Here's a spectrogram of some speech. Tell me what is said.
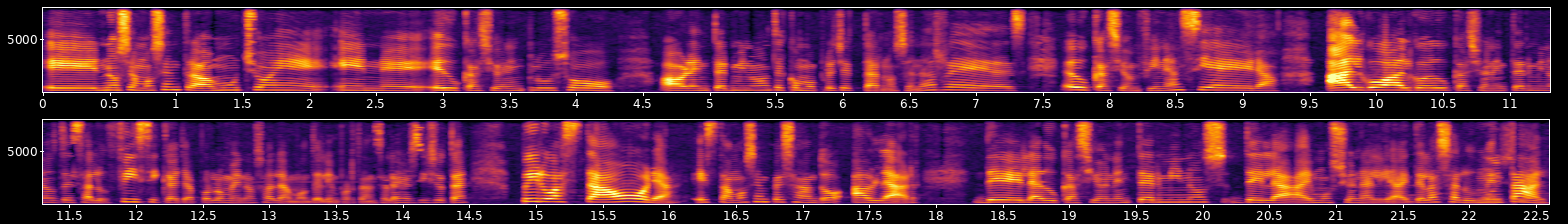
Eh, nos hemos centrado mucho en, eh, educación, incluso ahora en términos de cómo proyectarnos en las redes, educación financiera, algo, algo de educación en términos de salud física, ya por lo menos hablamos de la importancia del ejercicio tan, pero hasta ahora estamos empezando a hablar de la educación en términos de la emocionalidad y de la salud mental.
